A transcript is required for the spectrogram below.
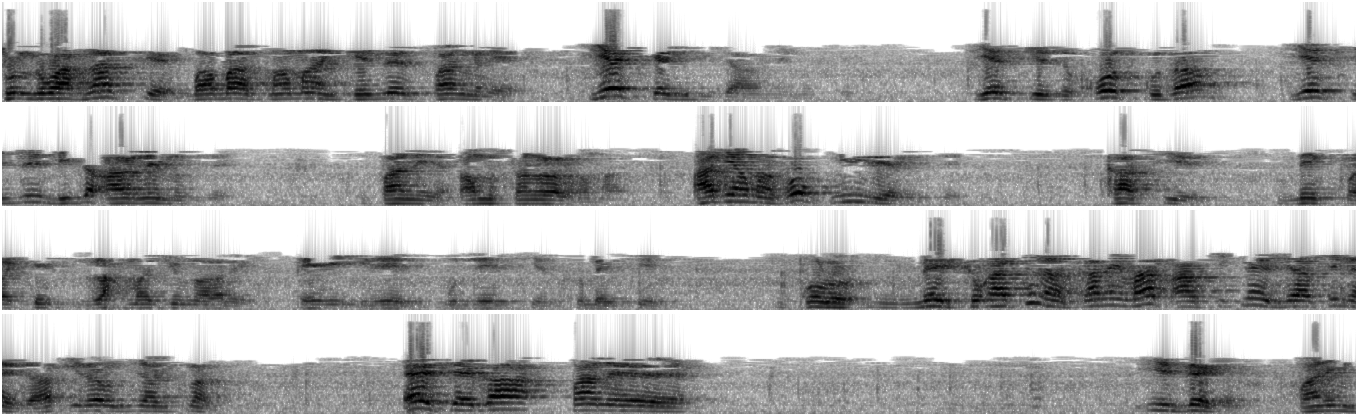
Tungvahnak ki baba maman kezi pangre. Yeskezi bir daha memesi. Yeskezi hot kudam, yeskezi bir de arnemesi. Pani amusanar ama. Adi ama hop ni verirse. Kasi, mek paket lahmacun ari, peri ile, bu desin, bu desin. Polo, ne çokatına kanemat artık ne casi ne gat, ira uzakslan. Esega pani izlege, pani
